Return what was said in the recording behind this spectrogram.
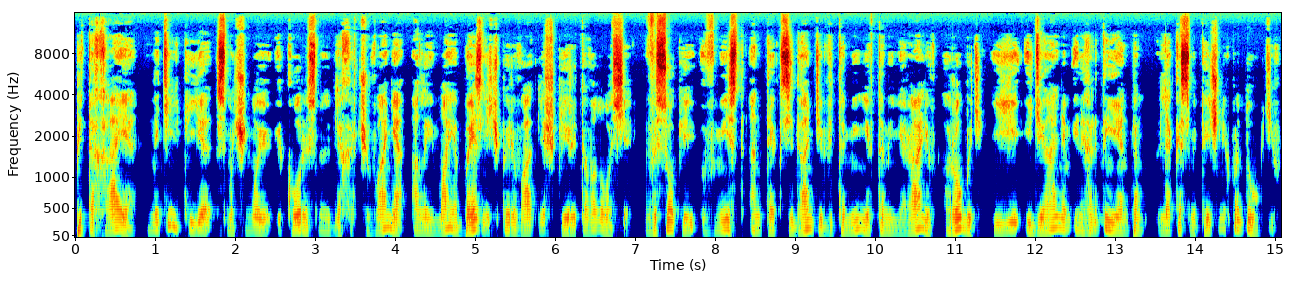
Пітахая не тільки є смачною і корисною для харчування, але й має безліч переваг для шкіри та волосся. Високий вміст антиоксидантів, вітамінів та мінералів робить її ідеальним інгредієнтом для косметичних продуктів.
